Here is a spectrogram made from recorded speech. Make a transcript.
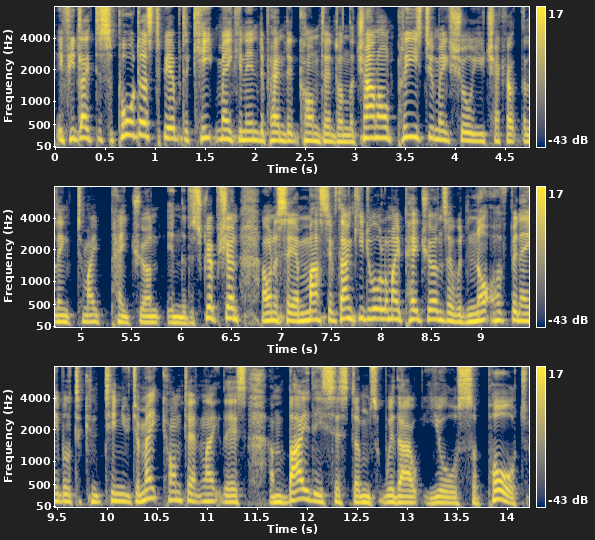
If you'd like to support us to be able to keep making independent content on the channel, please do make sure you check out the link to my Patreon in the description. I want to say a massive thank you to all of my Patreons. I would not have been able to continue to make content like this and buy these systems without your support.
